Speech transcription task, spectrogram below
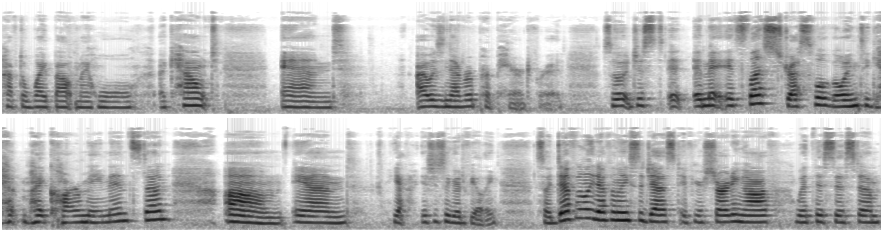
have to wipe out my whole account and I was never prepared for it. So it just, it, it it's less stressful going to get my car maintenance done. Um, and yeah, it's just a good feeling. So I definitely, definitely suggest if you're starting off with this system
